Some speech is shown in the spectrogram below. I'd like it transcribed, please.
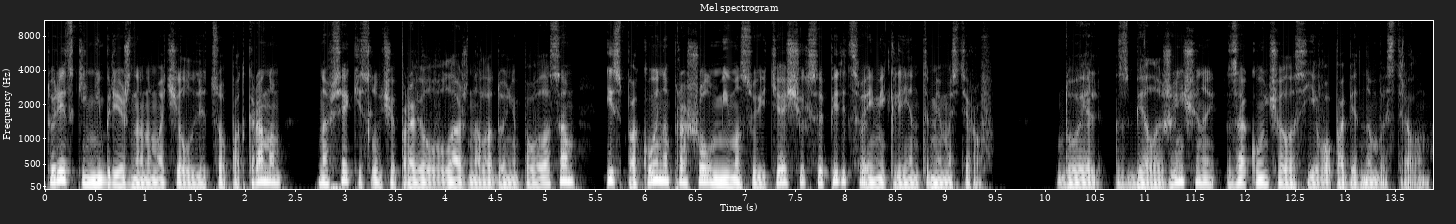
Турецкий небрежно намочил лицо под краном, на всякий случай провел влажно ладонью по волосам и спокойно прошел мимо суетящихся перед своими клиентами мастеров. Дуэль с белой женщиной закончилась его победным выстрелом.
